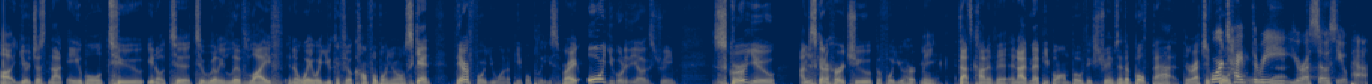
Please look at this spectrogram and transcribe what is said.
uh, you're just not able to you know to to really live life in a way where you can feel comfortable in your own skin. Therefore you want to people please right? Or you go to the other extreme. Screw you. I'm just going to hurt you before you hurt me that's kind of it and i've met people on both extremes and they're both bad they're actually Or type really three, bad. you're a sociopath.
